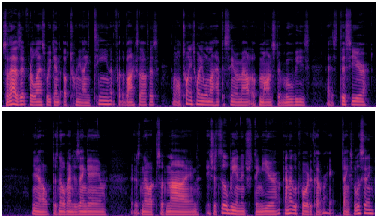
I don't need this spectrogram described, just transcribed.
So that is it for the last weekend of 2019 for the box office. And while 2020 will not have the same amount of monster movies as this year, you know, there's no Avengers Endgame, there's no Episode 9, it should still be an interesting year, and I look forward to covering it. Thanks for listening,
